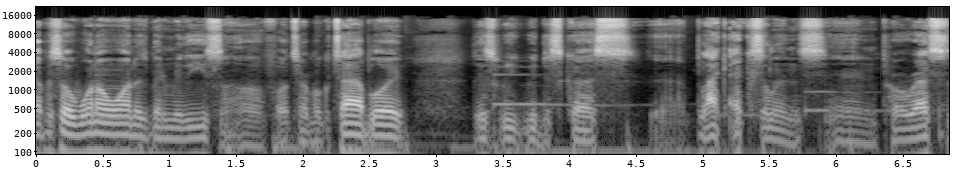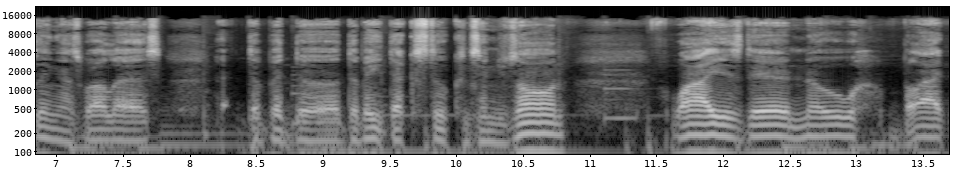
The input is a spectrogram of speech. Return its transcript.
episode 101 has been released uh, for Turbo Tabloid. This week we discuss uh, black excellence in pro wrestling as well as the, the debate that still continues on. Why is there no black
